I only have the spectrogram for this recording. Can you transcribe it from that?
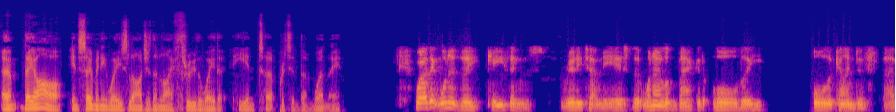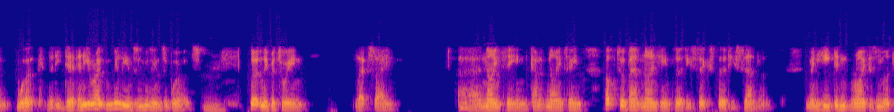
um, they are in so many ways larger than life through the way that he interpreted them, weren't they? Well, I think one of the key things, really, Tony, is that when I look back at all the all the kind of um, work that he did, and he wrote millions and millions of words, Mm. certainly between, let's say, uh, 19, kind of 19, up to about 1936, 37. I mean, he didn't write as much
